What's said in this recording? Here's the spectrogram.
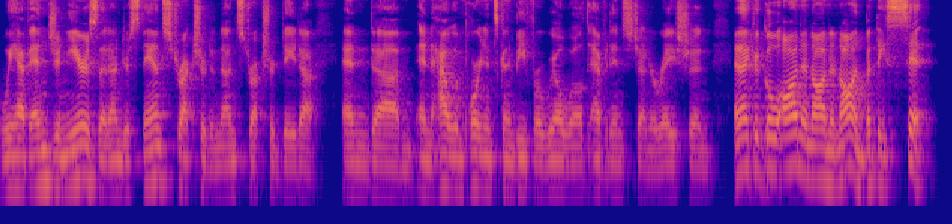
We have engineers that understand structured and unstructured data and um, and how important it's going to be for real world evidence generation. And I could go on and on and on, but they sit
